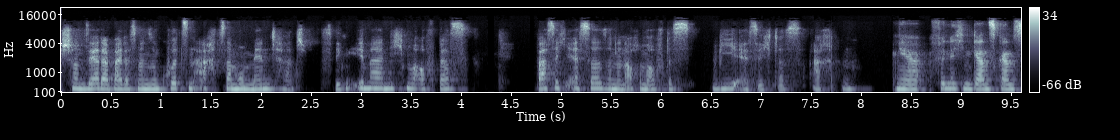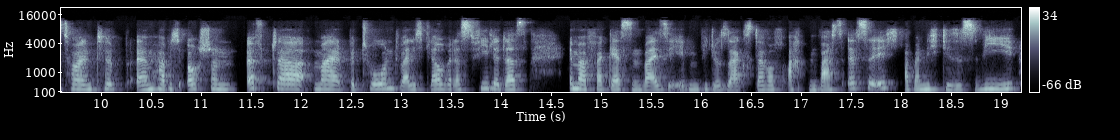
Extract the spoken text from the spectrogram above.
schon sehr dabei, dass man so einen kurzen achtsamen Moment hat. Deswegen immer nicht nur auf das, was ich esse, sondern auch immer auf das, wie esse ich das achten. Ja, finde ich einen ganz, ganz tollen Tipp. Ähm, Habe ich auch schon öfter mal betont, weil ich glaube, dass viele das immer vergessen, weil sie eben, wie du sagst, darauf achten, was esse ich, aber nicht dieses Wie.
